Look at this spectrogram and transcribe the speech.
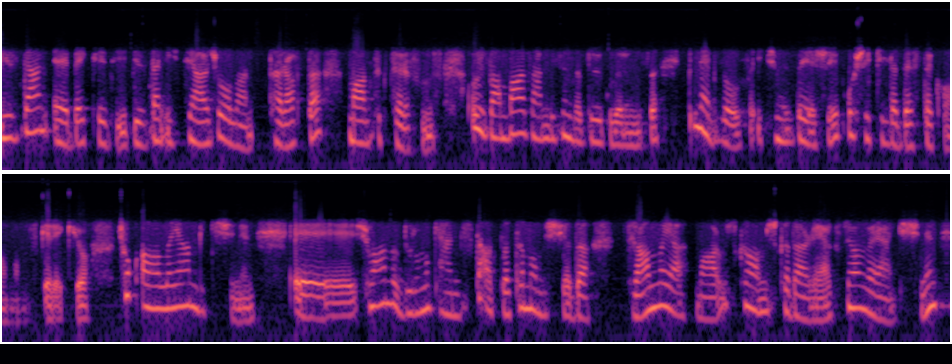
Bizden e, beklediği, bizden ihtiyacı olan taraf da mantık tarafımız. O yüzden bazen bizim de duygularımızı bir nebze olsa içimizde yaşayıp o şekilde destek olmamız gerekiyor. Çok ağlayan bir kişinin e, şu anda durumu kendisi de atlatamamış ya da travmaya maruz kalmış kadar reaksiyon veren kişinin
